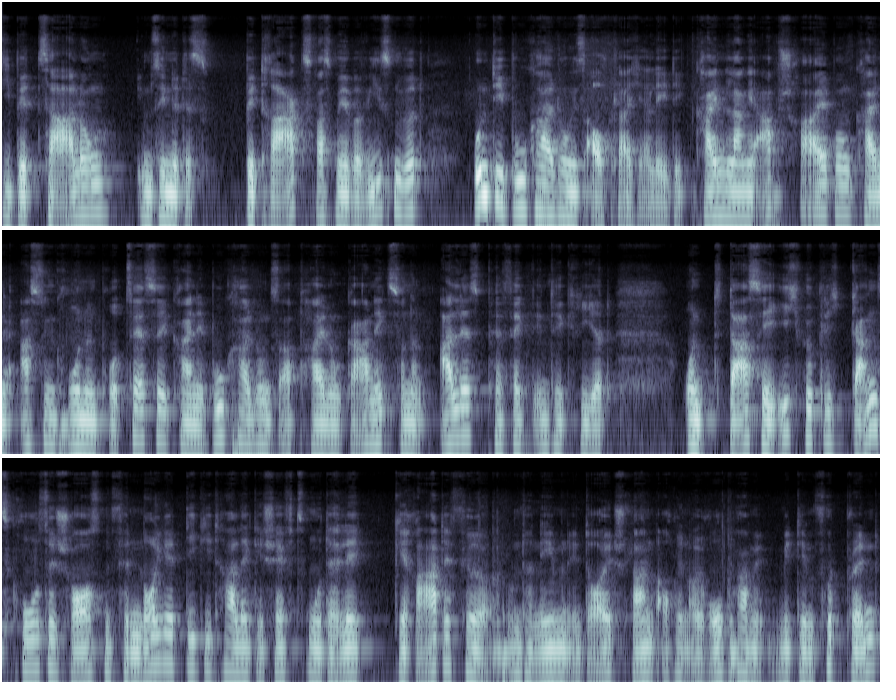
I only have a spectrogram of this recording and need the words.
die Bezahlung im Sinne des Betrags, was mir überwiesen wird, und die Buchhaltung ist auch gleich erledigt. Keine lange Abschreibung, keine asynchronen Prozesse, keine Buchhaltungsabteilung, gar nichts, sondern alles perfekt integriert. Und da sehe ich wirklich ganz große Chancen für neue digitale Geschäftsmodelle, gerade für Unternehmen in Deutschland, auch in Europa mit, mit dem Footprint.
